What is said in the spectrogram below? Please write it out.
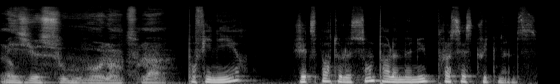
Mes yeux s'ouvrent lentement. Pour finir, j'exporte le son par le menu Process Treatments.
